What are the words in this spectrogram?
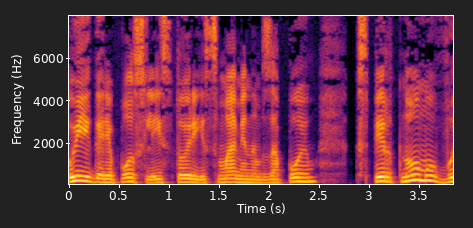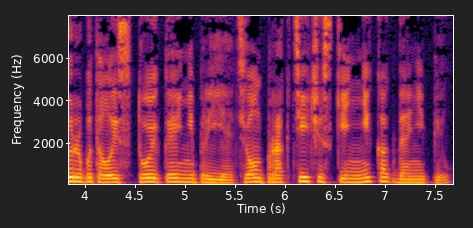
У Игоря после истории с маминым запоем к спиртному выработалось стойкое неприятие. Он практически никогда не пил.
